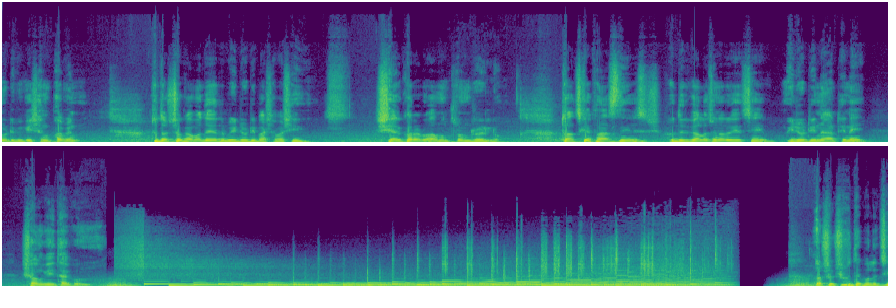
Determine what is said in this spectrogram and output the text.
নোটিফিকেশান পাবেন। তো দর্শক, আমাদের ভিডিওটি পাশাপাশি শেয়ার করারও আমন্ত্রণ রইল। তো আজকে ফ্রান্স নিয়ে সুদীর্ঘ আলোচনা রয়েছে। ভিডিওটি না টেনে সঙ্গেই থাকুন। দর্শক, শুরুতে বলেছি,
